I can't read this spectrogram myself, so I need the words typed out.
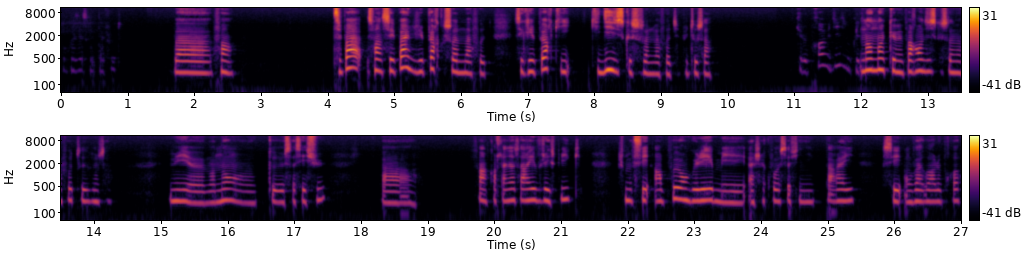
pourquoi ça serait de ta faute? Bah, enfin, c'est pas, enfin, c'est pas que j'ai peur que ce soit de ma faute. C'est que j'ai peur qu'ils disent que ce soit de ma faute. C'est plutôt ça. Que le prof dise ou que Non, non, que mes parents disent que c'est ma faute, comme ça. Mais euh, maintenant euh, que ça s'est su, bah. Enfin, quand la note arrive, j'explique. Je me fais un peu engueuler, mais à chaque fois, ça finit pareil. C'est on va voir le prof.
